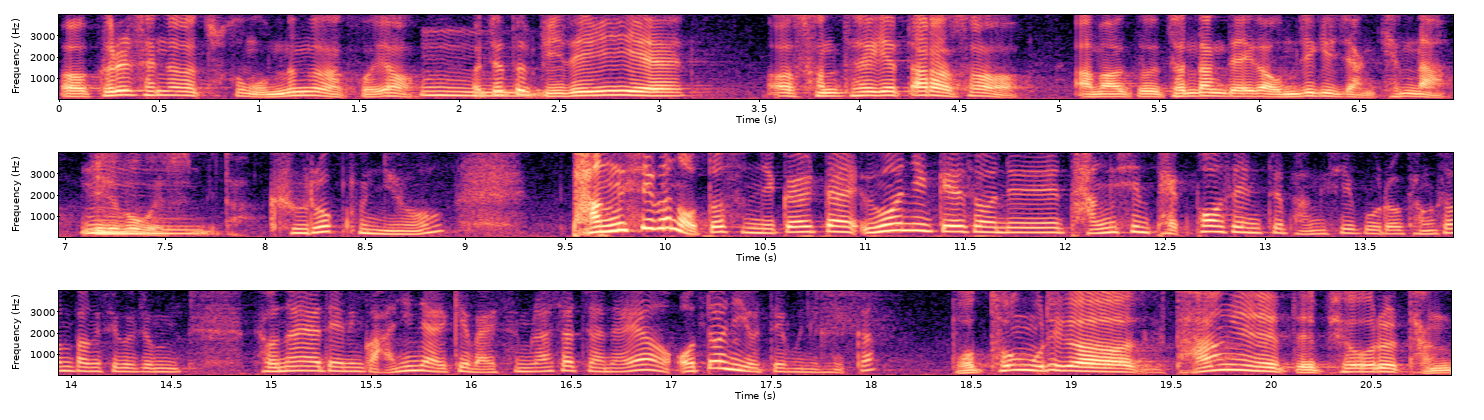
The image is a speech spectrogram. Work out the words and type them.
어, 그럴 생각은 조금 없는 것 같고요. 음. 어쨌든 비대위의 어, 선택에 따라서 아마 그 전당대회가 움직이지 않겠나 이래 보고 음. 있습니다. 그렇군요. 방식은 어떻습니까? 일단 의원님께서는 당신 100% 방식으로 경선 방식을 좀 변화해야 되는 거 아니냐 이렇게 말씀을 하셨잖아요. 어떤 이유 때문입니까? 보통 우리가 당의 대표를 당,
